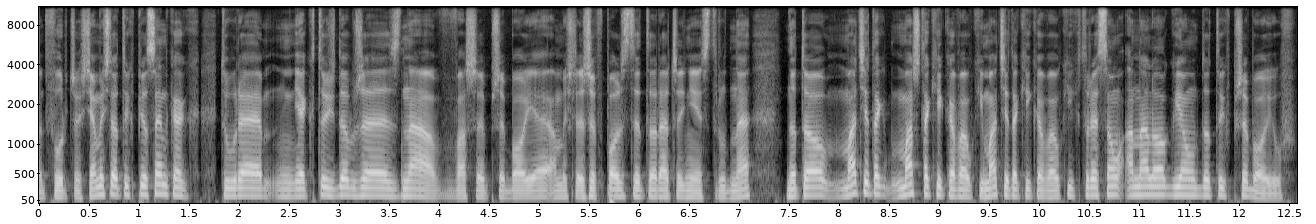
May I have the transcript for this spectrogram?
e, twórczość. Ja myślę o tych piosenkach, które mm, jak ktoś dobrze zna wasze przeboje, a myślę, że w Polsce to raczej nie jest trudne, no to macie tak, masz takie kawałki, macie takie kawałki, które są analogią do tych przebojów.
